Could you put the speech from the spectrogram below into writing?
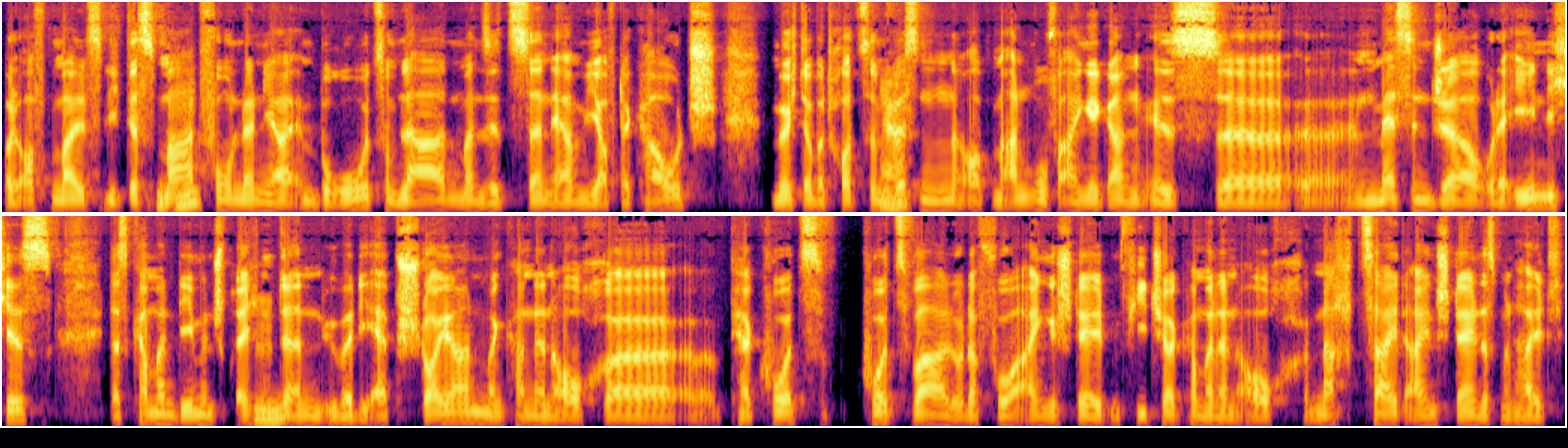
Weil oftmals liegt das mhm. Smartphone mhm. dann ja im Büro zum Laden, man sitzt dann irgendwie auf der Couch, möchte aber trotzdem ja. wissen, ob ein Anruf eingegangen ist, äh, ein Messenger oder ähnliches. Das kann man dementsprechend mhm. dann über die App steuern. Man kann dann auch äh, per Kurz Kurzwahl oder voreingestellten Feature kann man dann auch Nachtzeit einstellen, dass man halt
